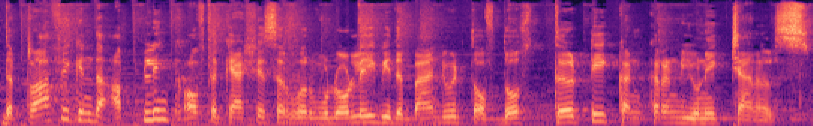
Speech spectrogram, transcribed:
the traffic in the uplink of the cache server would only be the bandwidth of those 30 concurrent unique channels.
